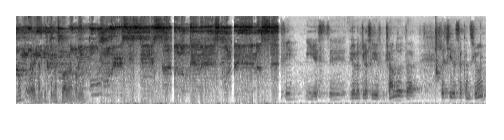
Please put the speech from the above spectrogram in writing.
No te voy a dejar que pongas toda la rola. Sí, y este, yo la quiero seguir escuchando, está, está chida esa canción.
